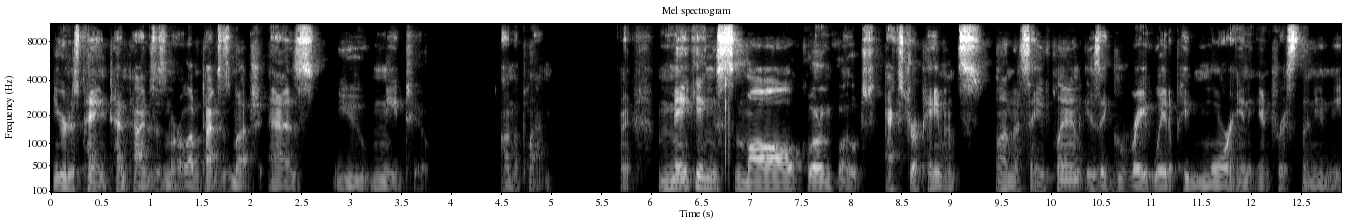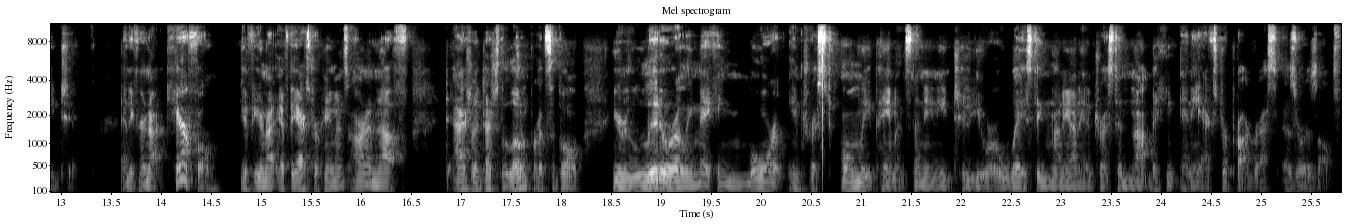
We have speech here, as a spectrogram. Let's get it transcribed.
You're just paying ten times as or eleven times as much as you need to on the plan. Right. Making small, quote unquote, extra payments on the save plan is a great way to pay more in interest than you need to. And if you're not careful, if you're not, if the extra payments aren't enough to actually touch the loan principal, you're literally making more interest only payments than you need to. You are wasting money on interest and not making any extra progress as a result.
